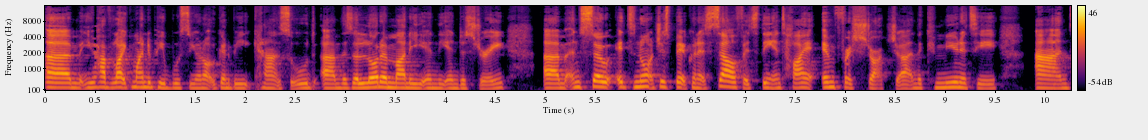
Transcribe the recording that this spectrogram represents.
um, you have like-minded people so you're not going to be cancelled. Um, there's a lot of money in the industry. Um, and so it's not just bitcoin itself it's the entire infrastructure and the community and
